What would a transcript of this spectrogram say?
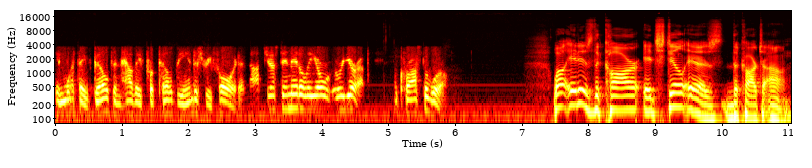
in what they've built and how they've propelled the industry forward, and not just in Italy or, or Europe, across the world. Well, it is the car. It still is the car to own.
